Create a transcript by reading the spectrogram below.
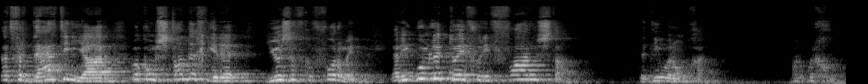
Dat vir 13 jaar ook omstandighede Josef gevorm het. Dat die oomblik toe hy voor die farao staan, dit nie oor hom gaan nie, maar oor God.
